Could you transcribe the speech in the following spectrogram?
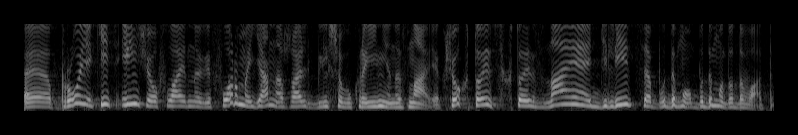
Е, Про якісь інші офлайнові форми я, на жаль, більше в Україні не знаю. Якщо хтось хтось знає, діліться, будемо, будемо додавати.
